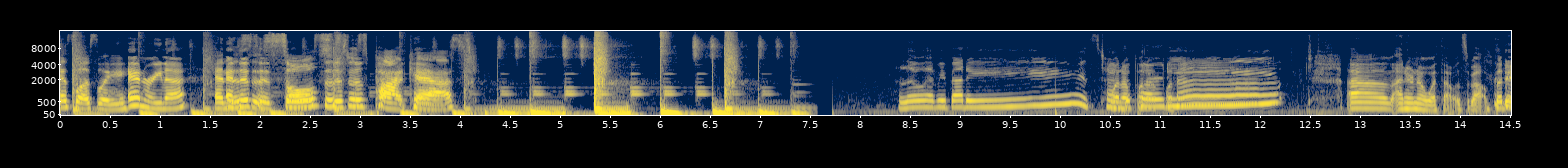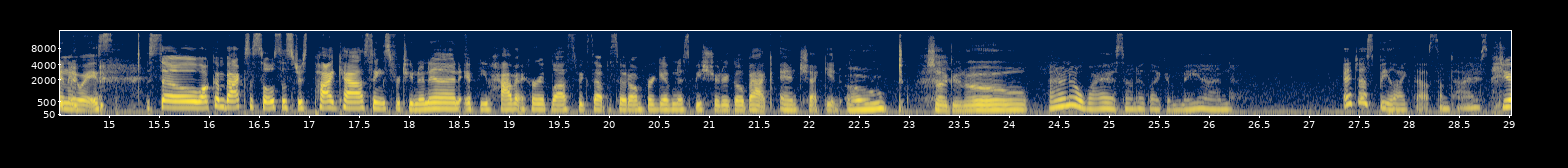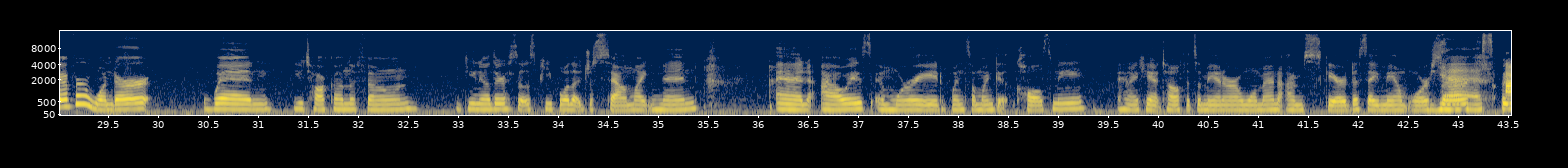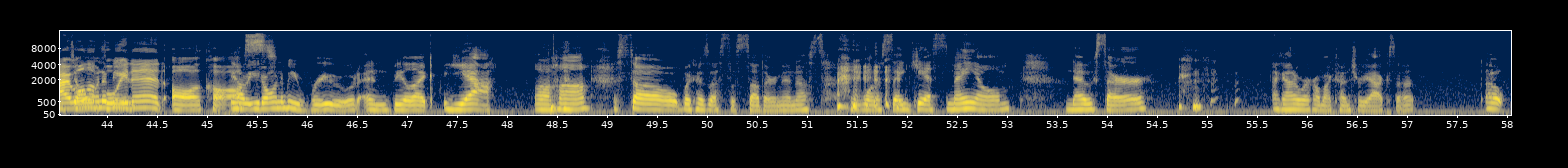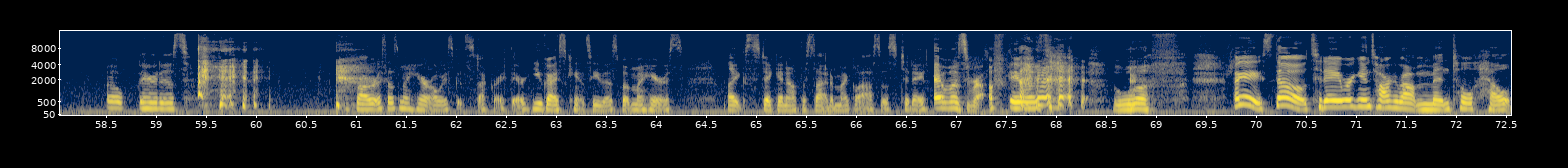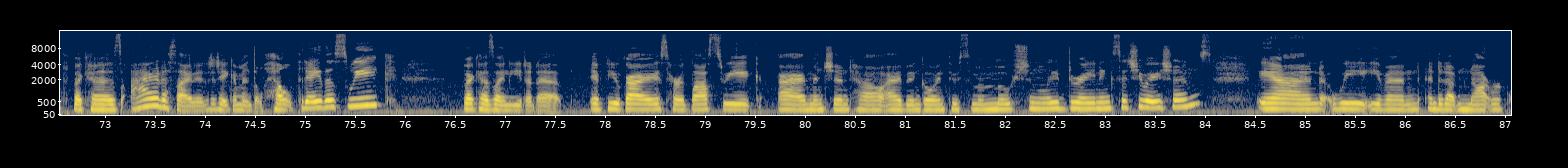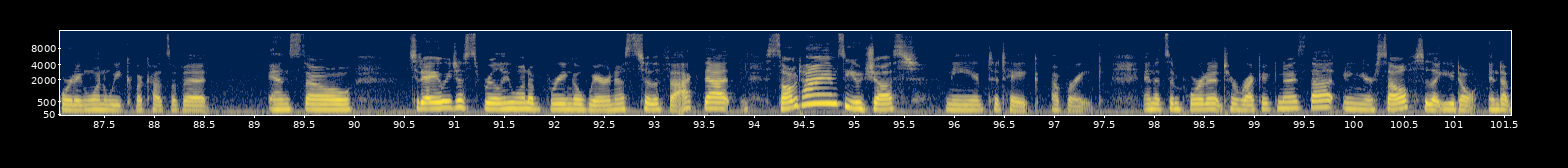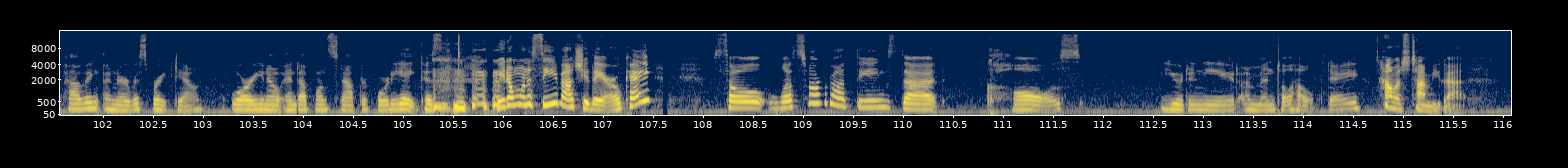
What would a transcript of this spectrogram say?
it's Leslie. and Rena, And this is Soul Sisters Podcast. Hello, everybody. It's time What to up, what up, party. what Um, I don't know what that was about, but anyways. so, welcome back to Soul Sisters Podcast. Thanks for tuning in. If you haven't heard last week's episode on forgiveness, be sure to go back and check it out. check it out. I don't know why I sounded like a man. It just be like that sometimes. Do you ever wonder when you talk on the phone? Do you know there's those people that just sound like men? And I always am worried when someone get, calls me and I can't tell if it's a man or a woman. I'm scared to say ma'am or sir. Yes, but I don't will avoid be- it all costs. Yeah, but you don't want to be rude and be like, yeah, uh huh. so, because that's the southern in us, we want to say, yes, ma'am, no, sir. I got to work on my country accent. Oh, oh, there it is. Robert says my hair always gets stuck right there. You guys can't see this, but my hair is like sticking out the side of my glasses today. It was rough. It was woof. Okay, so today we're going to talk about mental health because I decided to take a mental health day this week because I needed it. If you guys heard last week, I mentioned how I've been going through some emotionally draining situations, and we even ended up not recording one week because of it. And so today we just really want to bring awareness to the fact that sometimes you just need to take a break. And it's important to recognize that in yourself so that you don't end up having a nervous breakdown or, you know, end up on Snapter 48 because we don't want to see about you there, okay? So let's talk about things that cause you to need a mental health day How much time you got?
